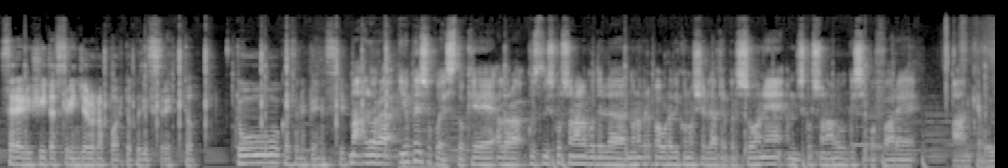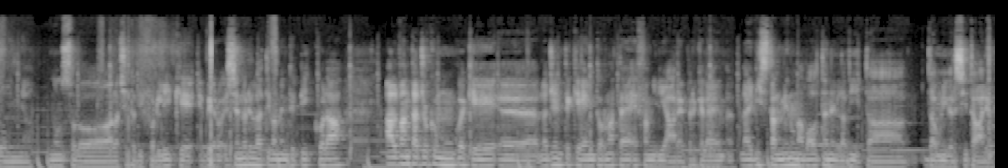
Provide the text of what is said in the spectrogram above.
sarei riuscito a stringere un rapporto così stretto. Tu cosa ne pensi? Ma allora, io penso questo, che allora, questo discorso analogo del non aver paura di conoscere le altre persone è un discorso analogo che si può fare anche a Bologna, non solo alla città di Forlì, che è vero, essendo relativamente piccola, ha il vantaggio comunque che eh, la gente che è intorno a te è familiare, perché l'hai, l'hai vista almeno una volta nella vita da universitario.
